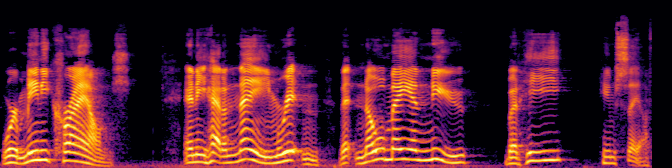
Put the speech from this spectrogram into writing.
were many crowns. And he had a name written that no man knew but he himself.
